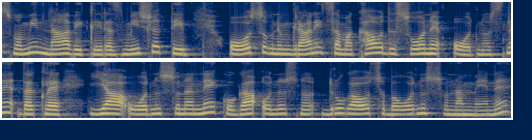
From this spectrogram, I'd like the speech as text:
smo mi navikli razmišljati o osobnim granicama kao da su one odnosne, dakle ja u odnosu na nekoga, odnosno druga osoba u odnosu na mene,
